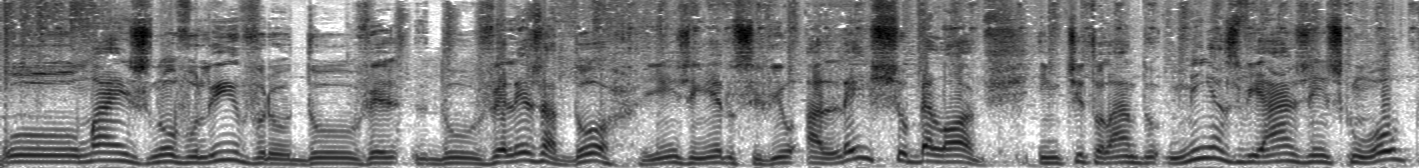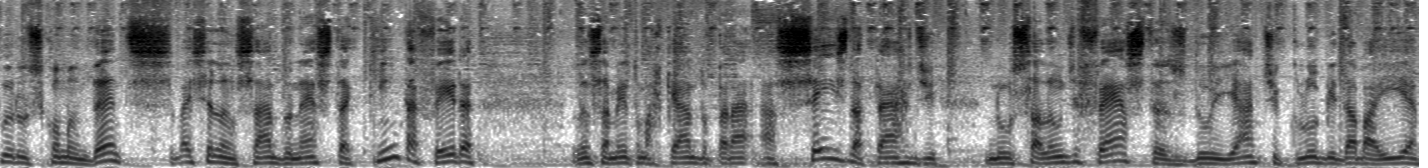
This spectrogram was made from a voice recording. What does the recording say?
O mais novo livro do, do velejador e engenheiro civil Aleixo Belov, intitulado Minhas Viagens com Outros Comandantes, vai ser lançado nesta quinta-feira. Lançamento marcado para as seis da tarde no Salão de Festas do Yacht Clube da Bahia,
